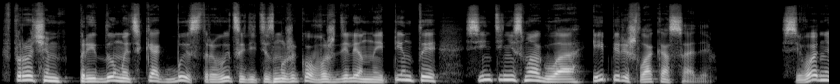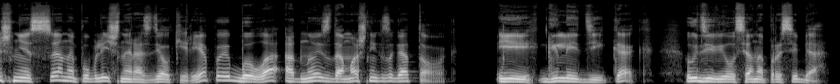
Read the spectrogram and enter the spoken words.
Впрочем, придумать, как быстро выцедить из мужиков вожделенные пинты, Синти не смогла и перешла к осаде. Сегодняшняя сцена публичной разделки репы была одной из домашних заготовок. И, гляди как, удивилась она про себя,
